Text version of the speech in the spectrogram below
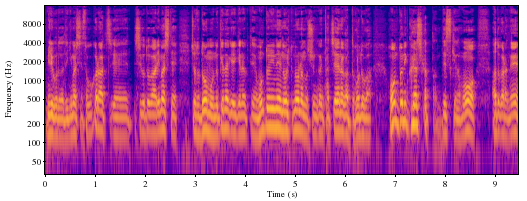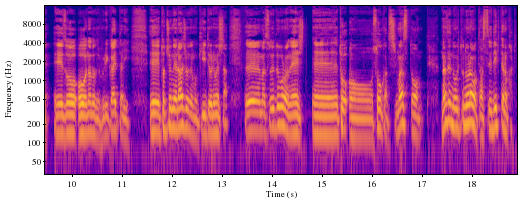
見ることができまして、そこから、えー、仕事がありまして、ちょっとドームを抜けなきゃいけなくて、本当にね、ノーヒットノーランの瞬間に立ち会えなかったことが、本当に悔しかったんですけども、後からね、映像などで振り返ったり、えー、途中ね、ラジオでも聞いておりました。え、まあそういうところをね、えと、総括しますと、なぜノーヒットノランを達成できたのかと。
